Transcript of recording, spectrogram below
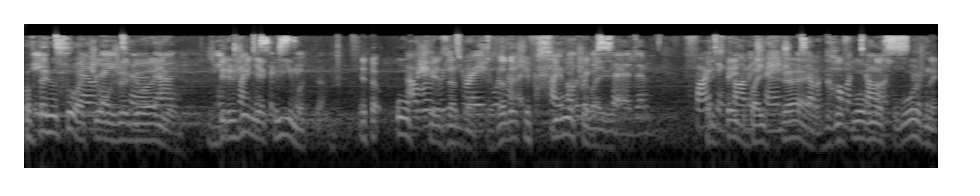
Повторю то, о чем уже говорил. Сбережение климата – это общая задача, задача всего человека. Предстоит большая, безусловно, сложная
